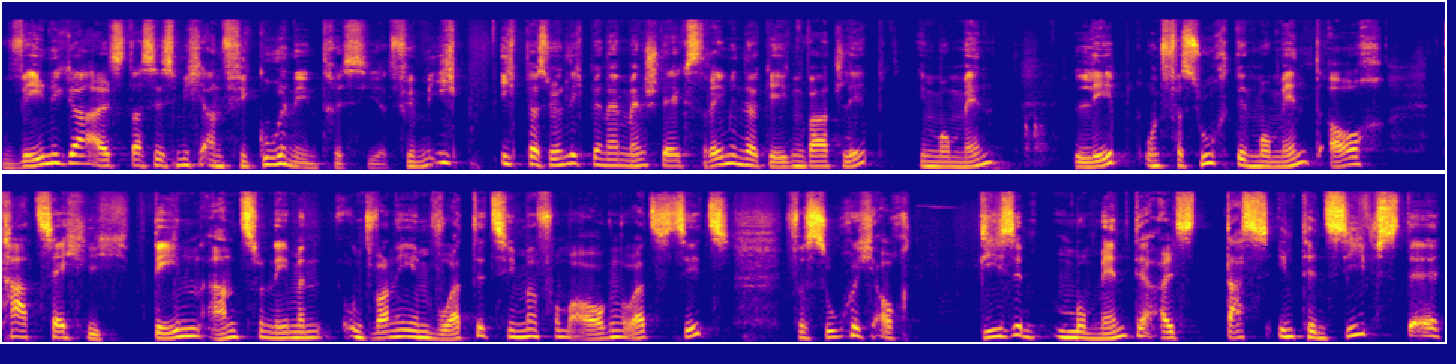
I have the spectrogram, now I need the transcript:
weniger, als dass es mich an Figuren interessiert. Für mich, ich persönlich bin ein Mensch, der extrem in der Gegenwart lebt, im Moment lebt und versucht, den Moment auch tatsächlich den anzunehmen. Und wenn ich im Wartezimmer vom Augenarzt sitze, versuche ich auch diese Momente als das intensivste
